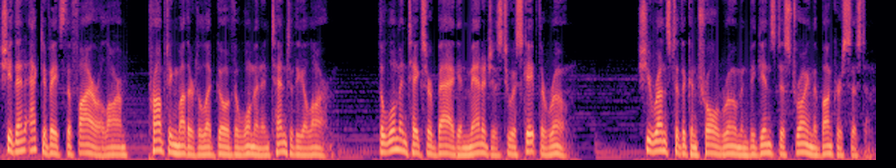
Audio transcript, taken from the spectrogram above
She then activates the fire alarm, prompting mother to let go of the woman and tend to the alarm. The woman takes her bag and manages to escape the room. She runs to the control room and begins destroying the bunker system.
